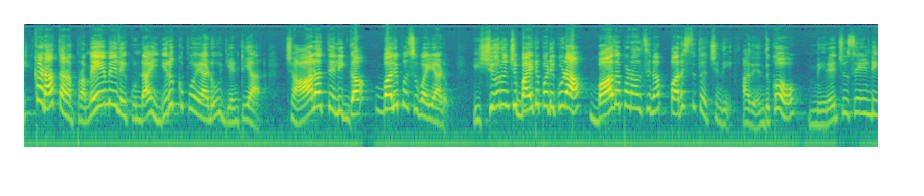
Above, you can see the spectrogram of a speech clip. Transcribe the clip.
ఇక్కడ తన ప్రమేయమే లేకుండా ఇరుక్కుపోయాడు ఎన్టీఆర్. చాలా తేలిగ్గా బలిపశువయ్యాడు. ఇష్యూ నుంచి బయటపడి కూడా బాధపడాల్సిన పరిస్థితి వచ్చింది. అదెందుకో మీరే చూసేయండి.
